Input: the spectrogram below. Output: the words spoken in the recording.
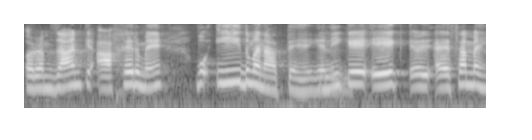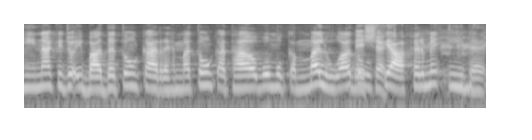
اور رمضان کے آخر میں وہ عید مناتے ہیں یعنی کہ ایک ایسا مہینہ کہ جو عبادتوں کا رحمتوں کا تھا وہ مکمل ہوا تو اس۔ کے آخر میں عید ہے۔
